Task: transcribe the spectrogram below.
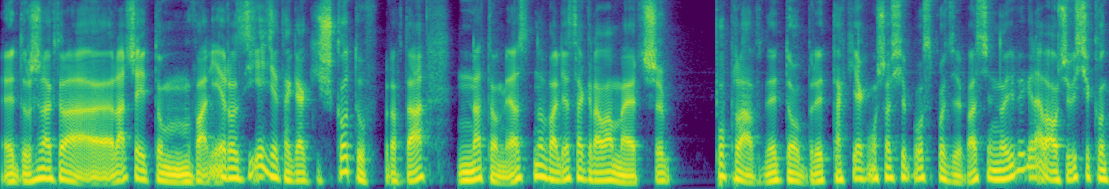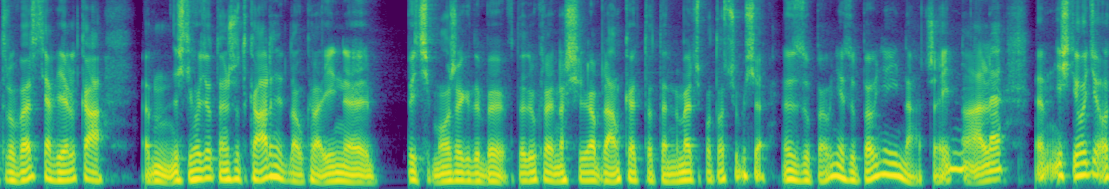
e, drużyna, która raczej tą Walię rozjedzie, tak jak i Szkotów, prawda? Natomiast no, Walia zagrała mecz poprawny, dobry, taki jak można się było spodziewać. No i wygrała. Oczywiście kontrowersja wielka, jeśli chodzi o ten rzut karny dla Ukrainy. Być może gdyby wtedy Ukraina strzeliła bramkę, to ten mecz potoczyłby się zupełnie, zupełnie inaczej. No ale jeśli chodzi o,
